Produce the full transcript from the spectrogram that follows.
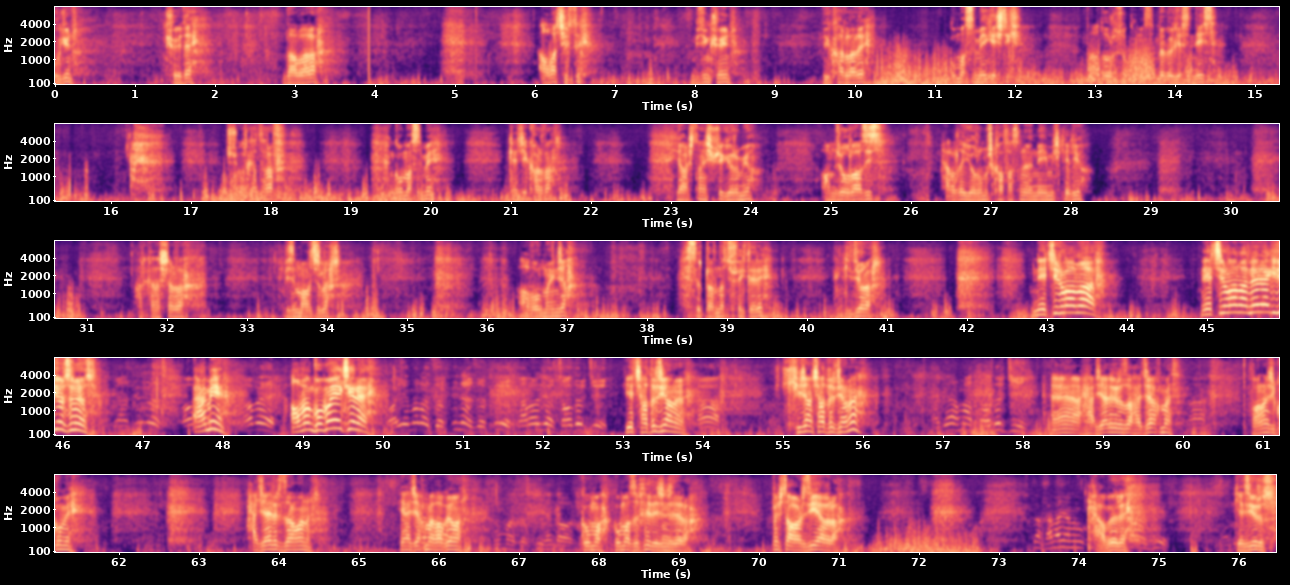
Bugün köyde dağlara ava çıktık. Bizim köyün yukarıları Gumasıme'ye geçtik. Daha doğrusu Gumasıme bölgesindeyiz. Şu arka taraf Gumasıme. Gece kardan yağıştan hiçbir şey görmüyor. Amcaoğlu Aziz herhalde yorulmuş kafasını önüne eğmiş geliyor. Arkadaşlar da bizim avcılar av olmayınca sırtlarında tüfekleri gidiyorlar. Neçirvanlar! Neçirvanlar nereye gidiyorsunuz? Emin, Abi, avan goma ekşene. bayım ala zöfti ne zöfti. Kanalya çadırcı. Ye çadırcanı. Ha. Kijan çadırcanı? Hacı Ahmet çadırcı. He, Hacı Ali Rıza, Hacı Ahmet. Ha. Vanaj Gumi Hacevir zamanın. Yəcək mələbiyon Qoma, qoma zıfı edəcəniz dərə Peşt arzi evra Ha böyle. Geziyoruz.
